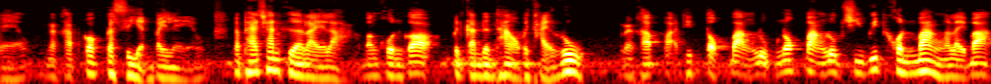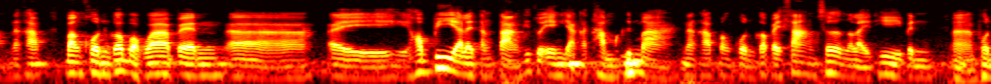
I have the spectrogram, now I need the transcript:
แล้วนะครับก็เกษียณไปแล้ว แล้ว passion คืออะไรล่ะ บางคนก็เป็นการเดินทางออกไปถ่ายรูป นะครับพระอาทิตย์ตกบ้างรูปนกบ้างรูปชีวิตคนบ้างอะไรบ้างนะครับ บางคนก็บอกว่าเป็นไอ้ hobby อะไรต่างๆ ที่ตัวเองอยากจะทำขึ้นมานะครับ บางคนก็ไปสร้างซึ่งอะไรที่เป็นผล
